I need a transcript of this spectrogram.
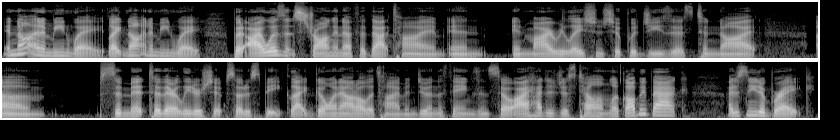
and not in a mean way, like not in a mean way, but I wasn't strong enough at that time in in my relationship with Jesus to not um, submit to their leadership, so to speak, like going out all the time and doing the things. And so I had to just tell him, look, I'll be back. I just need a break.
